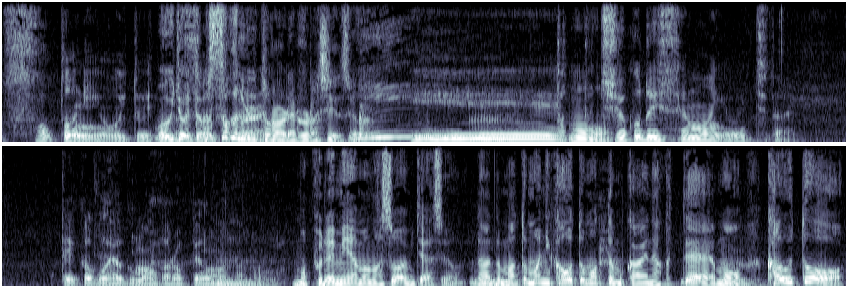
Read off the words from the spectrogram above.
外に置いといて置いといたらすぐに取られるらしいですよ。えー、だって中古で1000万よ、1台。定価500万から600万なのに、うん、もうプレミアムがすごいみたいですよ。だまともに買おうと思っても買えなくて、もう買うと、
